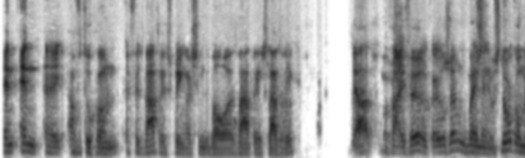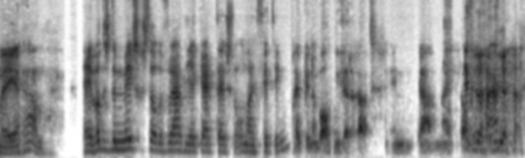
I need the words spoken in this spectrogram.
En, en eh, af en toe gewoon even het water in springen als je hem de bal het water in slaat, Rick. Ja, Voor 5 euro kan je wel zo nog meenemen. Snorkel mee en gaan. Hey, wat is de meest gestelde vraag die jij krijgt tijdens een online fitting? heb je een bal die verder gaat. En ja, nee. dan- Echt waar? Ja.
